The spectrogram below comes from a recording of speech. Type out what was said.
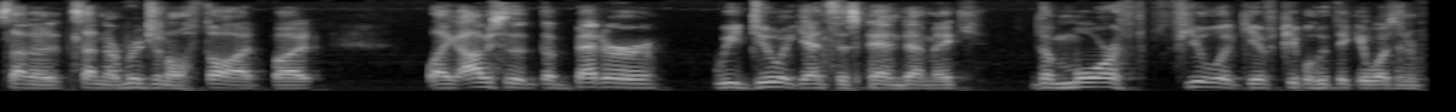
It's not, a, it's not an original thought, but like obviously, the better we do against this pandemic, the more fuel it gives people who think it wasn't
